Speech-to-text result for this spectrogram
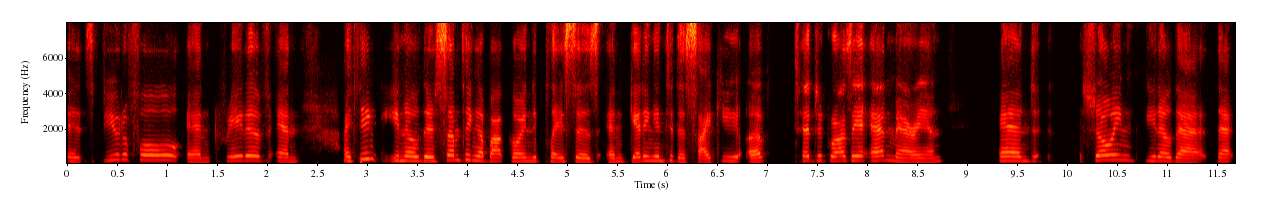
It's beautiful and creative. And I think, you know, there's something about going to places and getting into the psyche of Ted DeGrazia and Marion and showing, you know, that that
